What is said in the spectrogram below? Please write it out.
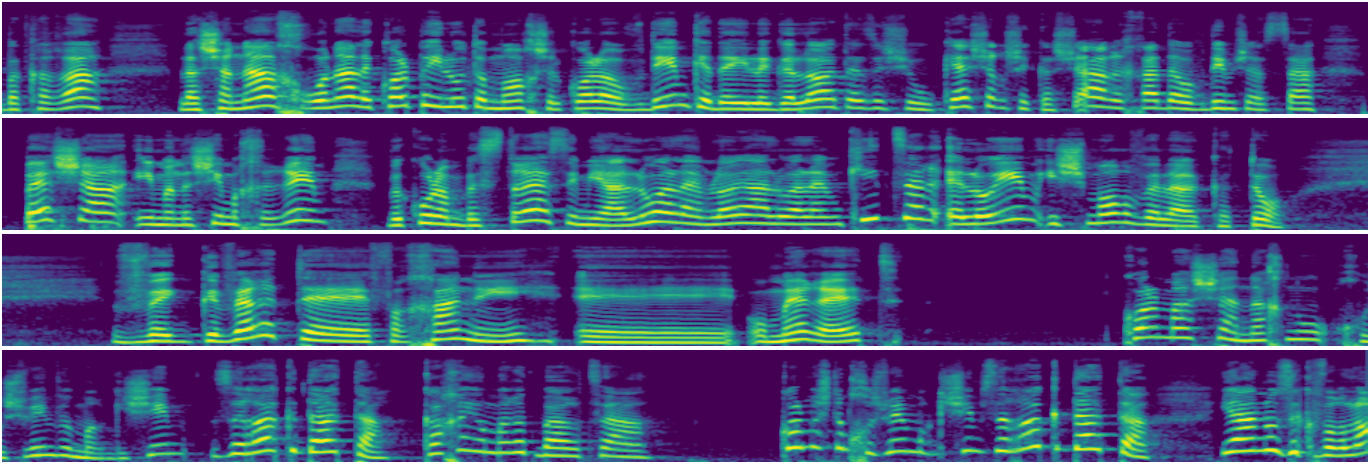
בקרה לשנה האחרונה לכל פעילות המוח של כל העובדים, כדי לגלות איזשהו קשר שקשר אחד העובדים שעשה פשע עם אנשים אחרים, וכולם בסטרס, אם יעלו עליהם, לא יעלו עליהם. קיצר, אלוהים ישמור ולהקתו. וגברת uh, פרחני uh, אומרת, כל מה שאנחנו חושבים ומרגישים זה רק data. ככה היא אומרת בהרצאה. כל מה שאתם חושבים ומרגישים זה רק data. יענו, זה כבר לא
